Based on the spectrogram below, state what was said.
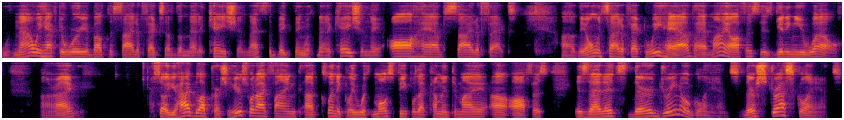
now we have to worry about the side effects of the medication. That's the big thing with medication. They all have side effects. Uh, the only side effect we have at my office is getting you well. All right. So your high blood pressure. Here's what I find uh, clinically with most people that come into my uh, office is that it's their adrenal glands, their stress glands.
